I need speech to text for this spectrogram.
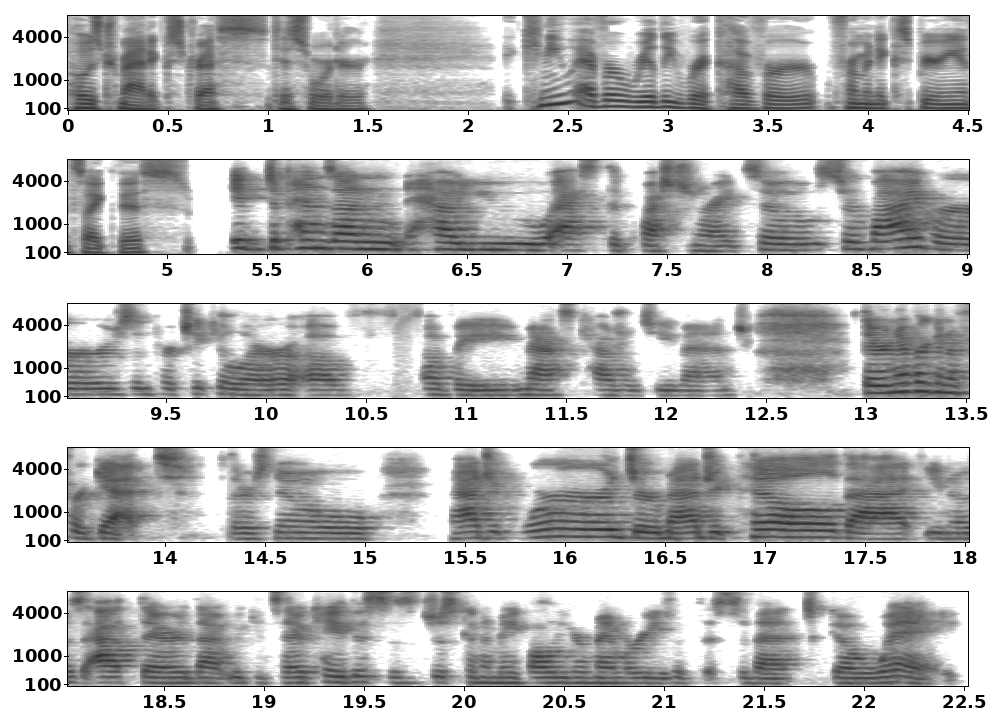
post traumatic stress disorder. Can you ever really recover from an experience like this? It depends on how you ask the question, right? So, survivors in particular of, of a mass casualty event, they're never going to forget. There's no magic words or magic pill that you know is out there that we could say, okay, this is just going to make all your memories of this event go away.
